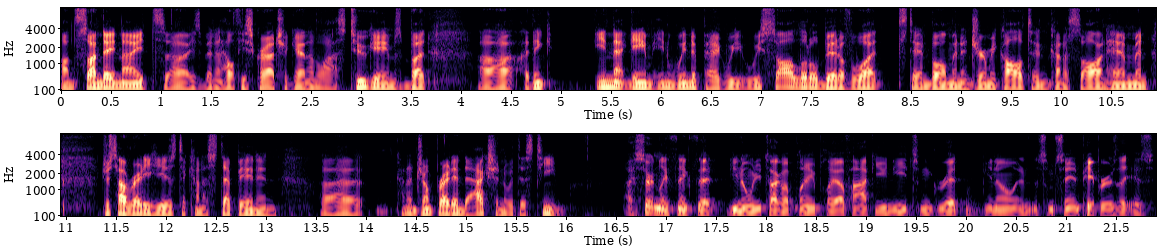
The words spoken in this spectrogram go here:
on Sunday night. Uh, he's been a healthy scratch again in the last two games, but uh, I think in that game in Winnipeg, we we saw a little bit of what Stan Bowman and Jeremy Colliton kind of saw in him, and just how ready he is to kind of step in and uh, kind of jump right into action with this team. I certainly think that you know when you talk about playing playoff hockey, you need some grit, you know, and some sandpaper, as as,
